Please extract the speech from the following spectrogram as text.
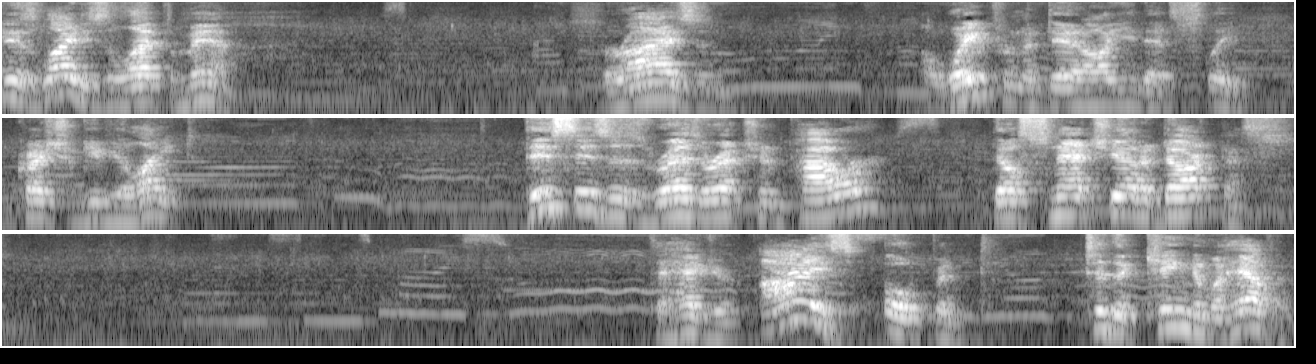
his light is the life of man. And awake from the dead, all ye that sleep. Christ shall give you light. This is his resurrection power. They'll snatch you out of darkness. To have your eyes opened to the kingdom of heaven.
